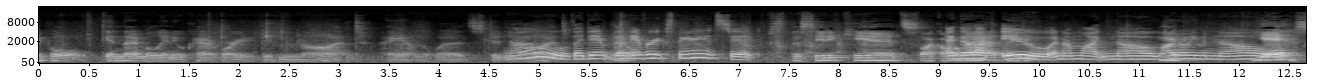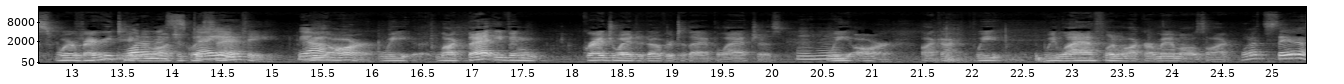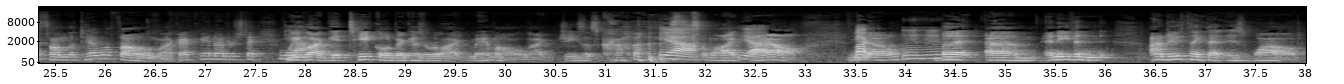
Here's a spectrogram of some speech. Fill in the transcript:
people in that millennial category did not hang out in the woods. Did No, not. they didn't. They That- never experienced it, The city kids, like all and they're that, like, they "Ew," and I'm like, "No, Like, you don't even know." Yes, we're very technologically savvy. Yeah. We are. We like that even graduated over to the Appalachians. Mm-hmm. We are. Like I we we laugh when like our mama's like, What's this on the telephone? Like I can't understand Yeah. We like get tickled because we're like, Mama, like Jesus Christ. Yeah. like Yeah. wow. You Like- know? mhm. But um and even I do think that is wild.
